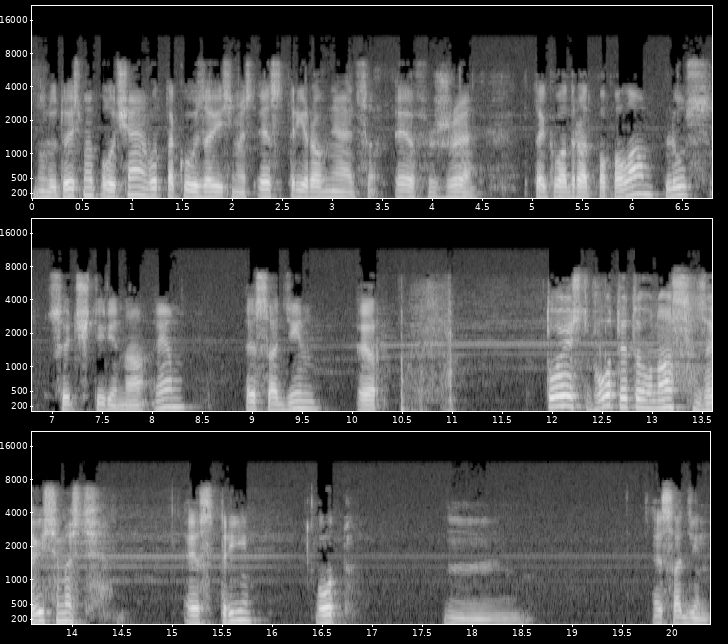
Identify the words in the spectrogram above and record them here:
нулю. То есть мы получаем вот такую зависимость. S3 равняется FG T квадрат пополам плюс C4 на M S1R. То есть вот это у нас зависимость S3 от S1.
